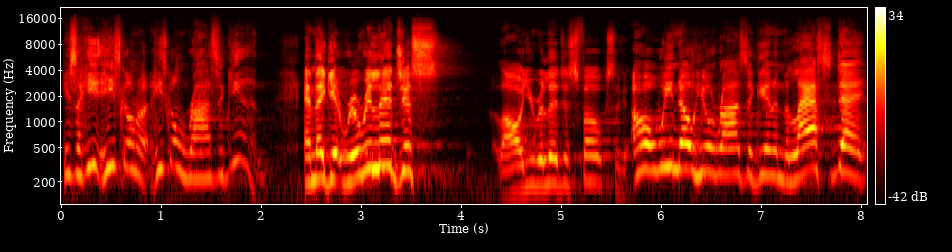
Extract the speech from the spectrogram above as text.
He's like, he, he's gonna, he's gonna rise again. And they get real religious. All you religious folks, oh, we know he'll rise again in the last day.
